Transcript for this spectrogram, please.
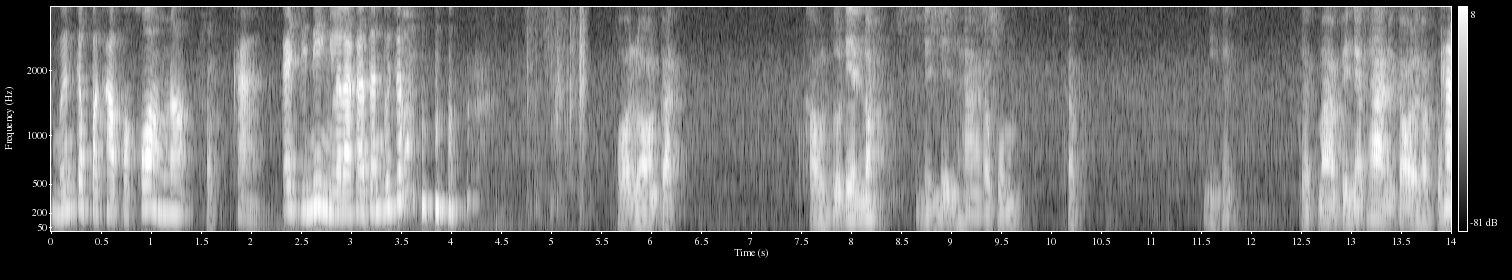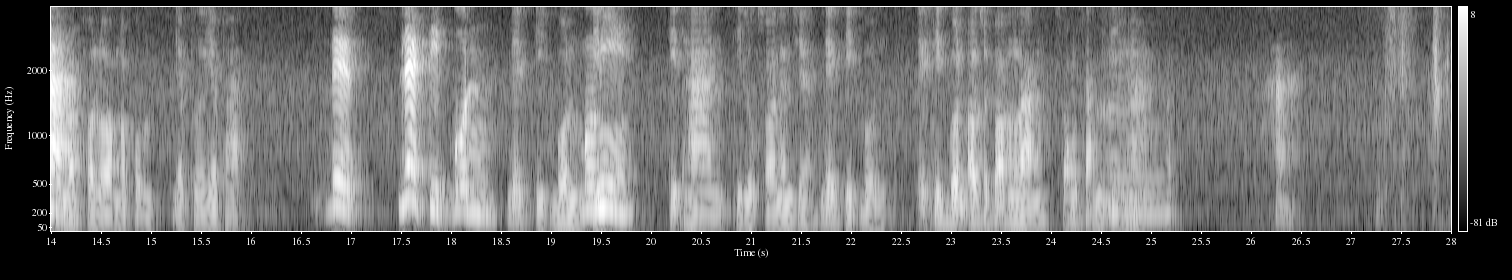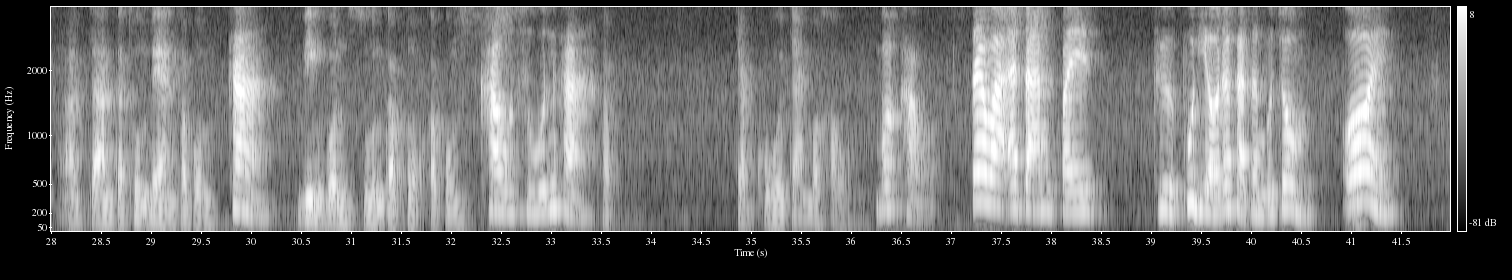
เหมือนกับประคับประคองเนาะครับ ค่ะใกล้สินิ่งแล้วล่ะค่ะท่านผู้ชม พอร้องกัด เข่าตัวเด่นเนาะเด่นเล่นหาครับผมครับ นี่ก็ กลับมาเป็นแนวทางให้เก่าเลยครับผมค่ะ สำหรับพอร้องครับผมอย่าเผลออย่าผลาดเด็กเลขติดบนเลขติดบนบ่ติดมี ติดหารที่ลูกศรน้ำเชื่อเลขติดบน เลขติดบนเอาเฉพาะข้างล่างสองสามสี่ห้าอืม ครับ ค่ะ อาจารย์กระทุ่มแบนครับผม ค่ะ วิ่งบนศูนย์กับหกครับผมเข่าศูนย์ค่ะครับ จับครูอาจารย์บ่เขาบ่เข่าแต่ว่าอาจารย์ไปถือผู้เดียวเด้อค่ะท่านผู้ชม โอ้ย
